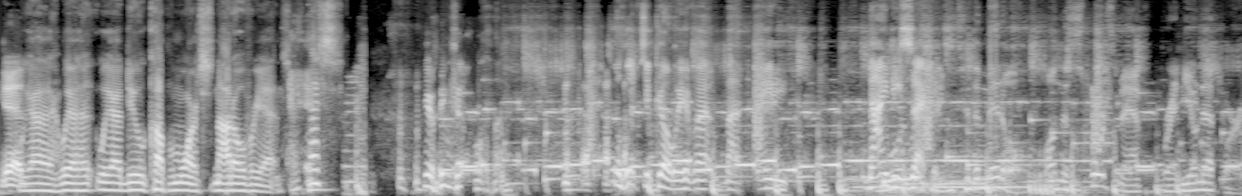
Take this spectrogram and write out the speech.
Yeah. we gotta, we gotta, we gotta do a couple more. It's not over yet. It's like, That's Here we go. we'll let you go. We have about about 80, 90 seconds. To the middle on the Sports Map Radio Network.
